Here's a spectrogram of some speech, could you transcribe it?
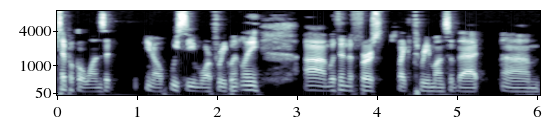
typical ones that you know we see more frequently um, within the first like three months of that um,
